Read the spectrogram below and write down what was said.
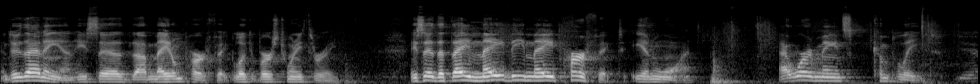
And to that end, he said, I made them perfect. Look at verse 23. He said that they may be made perfect in one. That word means complete. Yes.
